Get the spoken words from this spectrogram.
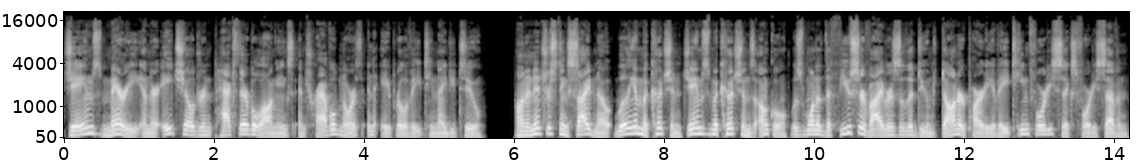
James, Mary, and their eight children packed their belongings and traveled north in April of 1892. On an interesting side note, William McCutcheon, James McCutcheon's uncle, was one of the few survivors of the doomed Donner Party of 1846 47.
